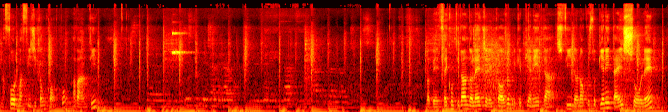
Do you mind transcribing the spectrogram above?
una forma fisica, un corpo, avanti. Va bene, stai continuando a leggere il coso perché pianeta sfida, no? Questo pianeta è il Sole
